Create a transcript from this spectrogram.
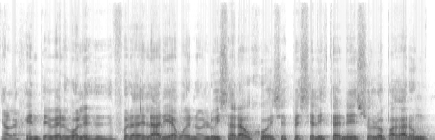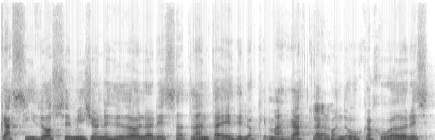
la gente ver goles desde fuera del área. Bueno, Luis Araujo es especialista en eso, lo pagaron casi 12 millones de dólares, Atlanta es de los que más gasta cuando busca jugadores.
